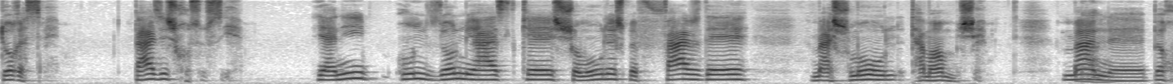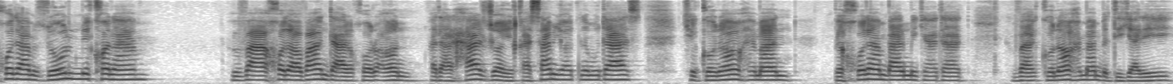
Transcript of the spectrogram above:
دو قسمه. بعضیش خصوصیه. یعنی اون ظلمی هست که شمولش به فرد مشمول تمام میشه. من اه، به خودم ظلم می‌کنم و خداوند در قرآن و در هر جایی قسم یاد نموده است که گناه من به خودم برمیگردد و گناه من به دیگری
